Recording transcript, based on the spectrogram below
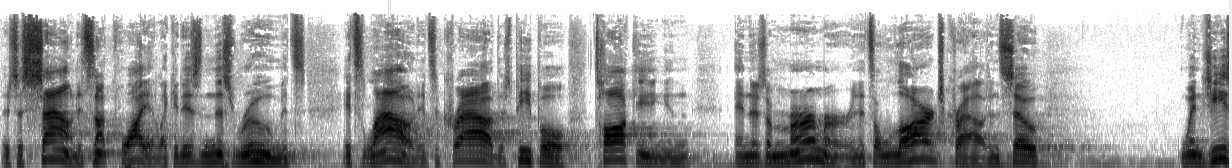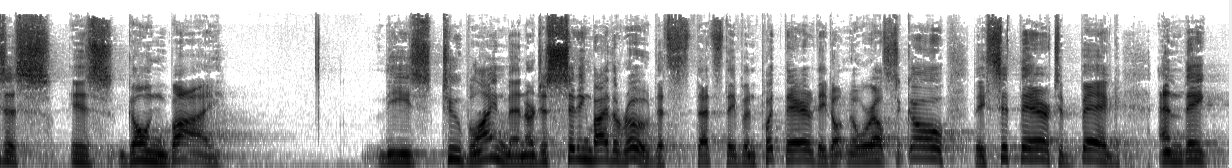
there's a sound. It's not quiet like it is in this room. It's, it's loud, it's a crowd, there's people talking, and, and there's a murmur, and it's a large crowd. And so when Jesus is going by, these two blind men are just sitting by the road. That's, that's, they've been put there. They don't know where else to go. They sit there to beg and they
